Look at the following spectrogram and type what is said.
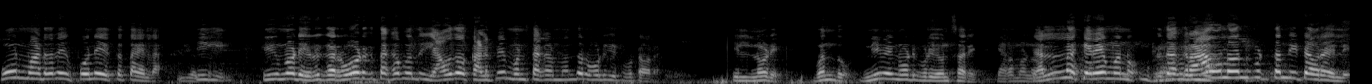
ಫೋನ್ ಮಾಡಿದ್ರೆ ಈಗ ಫೋನೇ ಎತ್ತುತ್ತಾ ಇಲ್ಲ. ಈಗ ಈಗ ನೋಡಿ ಈಗ ರೋಡ್ಗೆ ತಗೊಂಬಂದು ಯಾವುದೋ ಕಳಪೆ ಮಣ್ಣು ತಗೊಂಡ್ಬಂದು ರೋಡ್ಗೆ ಇಟ್ಬಿಟ್ಟವ್ರೆ. ಇಲ್ಲಿ ನೋಡಿ ಬಂದು ನೀವೇ ನೋಡಿಬಿಡಿ ಒಂದ್ಸಾರಿ. ಎಲ್ಲ ಕೆರೆ ಮಣ್ಣು. ಇದು ಗ್ರಾವಲ್ ಅಂದ್ಬಿಟ್ಟು ತಂದು ಇಟ್ಟವ್ರೆ ಇಲ್ಲಿ.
